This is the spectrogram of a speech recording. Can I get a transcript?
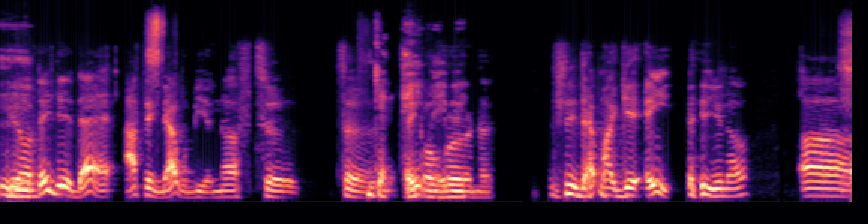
Mm-hmm. You know, if they did that, I think that would be enough to to get take eight, over the that might get eight, you know. Uh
